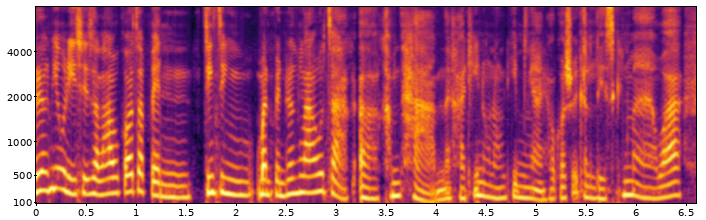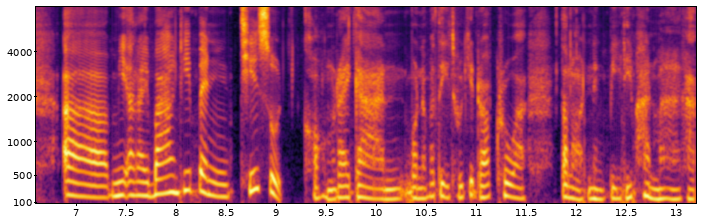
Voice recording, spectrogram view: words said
เรื่องที่วันนี้ชิจะเล่าก็จะเป็นจริง ๆ มันเป็นเรื่องเล่าจากคำถามนะคะ ที่น้องๆทีมงานเขาก็ช่วยกัน list ขึ้นมาว่ามีอะไรบ้างที่เป็นที่สุดของรายการ Bon Appétit ธุรกิจรอบครัวตลอดหนึ่งปีที่ผ่านมาค่ะ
